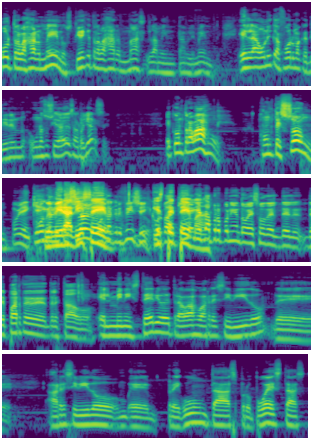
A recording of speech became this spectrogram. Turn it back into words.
por trabajar menos, tiene que trabajar más, lamentablemente. Es la única forma que tiene una sociedad de desarrollarse. Es con trabajo, con tesón, Muy bien, con ¿quién, Pues mira, dice- con sacrificio. Disculpa, disculpa, este ¿quién tema- está proponiendo eso del- del- de parte de- del Estado? El Ministerio de Trabajo ha recibido de ha recibido eh, preguntas, propuestas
